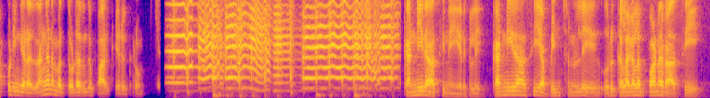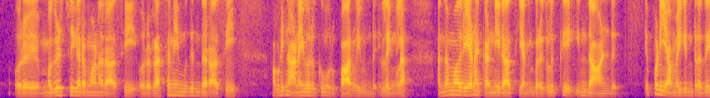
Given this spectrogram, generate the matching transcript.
அப்படிங்கிறது தாங்க நம்ம தொடர்ந்து பார்க்க இருக்கிறோம். கன்னிராசி நேயர்களே கன்னிராசி அப்படின்னு சொன்னாலே ஒரு கலகலப்பான ராசி ஒரு மகிழ்ச்சிகரமான ராசி ஒரு ரசனை மிகுந்த ராசி அப்படின்னு அனைவருக்கும் ஒரு பார்வை உண்டு இல்லைங்களா? அந்த மாதிரியான கன்னிராசி அன்பர்களுக்கு இந்த ஆண்டு எப்படி அமைகின்றது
